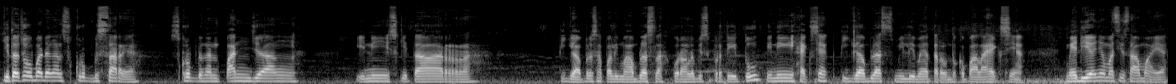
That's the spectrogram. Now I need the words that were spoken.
Kita coba dengan skrup besar ya. Skrup dengan panjang ini sekitar 13 apa 15 lah kurang lebih seperti itu. Ini hexnya 13 mm untuk kepala hexnya. Medianya masih sama ya.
